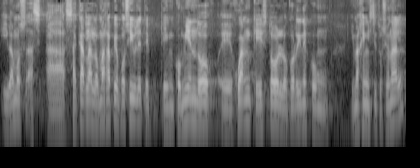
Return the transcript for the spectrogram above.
y vamos a, sacarla lo más rápido posible. Te, encomiendo, eh, Juan, que esto lo coordines con imagen institucional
